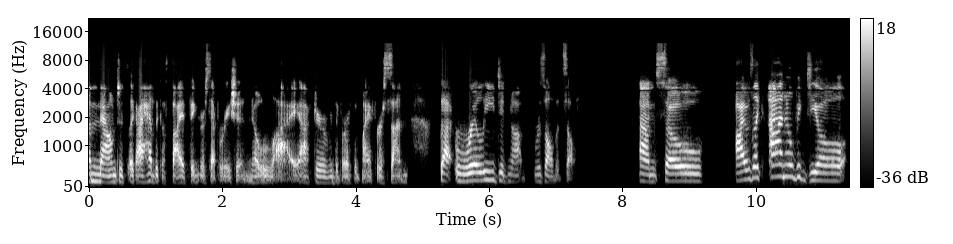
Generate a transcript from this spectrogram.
amount of like I had like a five finger separation, no lie, after the birth of my first son, that really did not resolve itself. Um, so I was like, ah, no big deal.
